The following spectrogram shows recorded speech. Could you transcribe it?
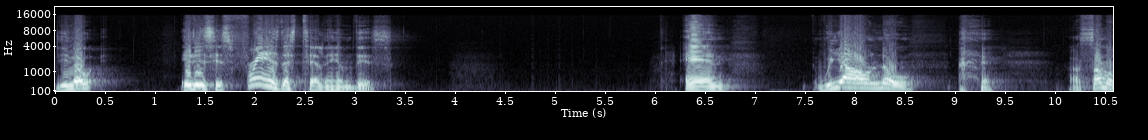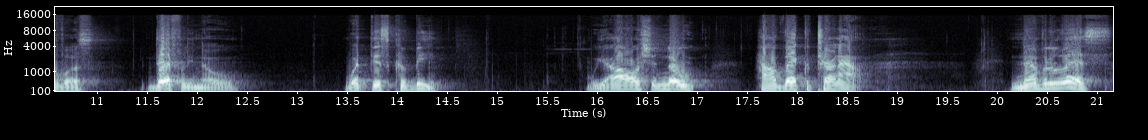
You know, it is his friends that's telling him this. And we all know, or some of us definitely know, what this could be. We all should know how that could turn out. Nevertheless,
